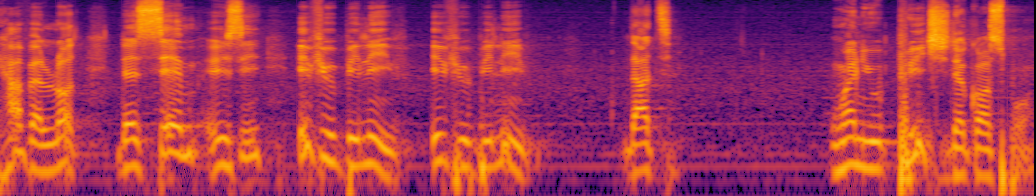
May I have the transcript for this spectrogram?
have a lot. The same, you see, if you believe, if you believe that when you preach the gospel,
